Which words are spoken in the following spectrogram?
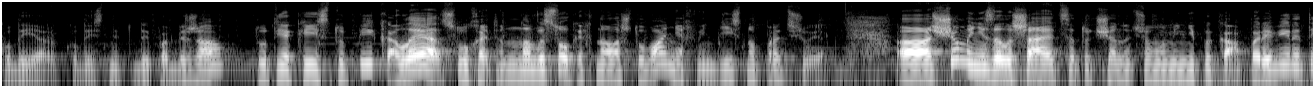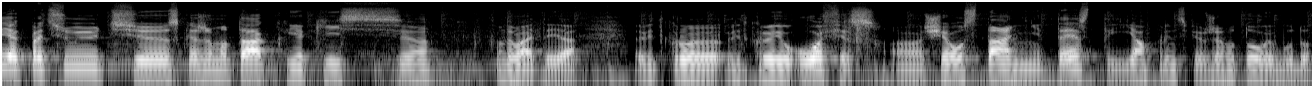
куди я кудись не туди побіжав. Тут якийсь тупік, але слухайте, на високих налаштуваннях він дійсно працює. Що мені залишається тут ще на цьому міні-ПК? Перевірити, як працюють, е, скажімо так, якісь. е, Ну, давайте я відкрою, відкрию офіс. Е, Ще останній тест, і я, в принципі, вже готовий буду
